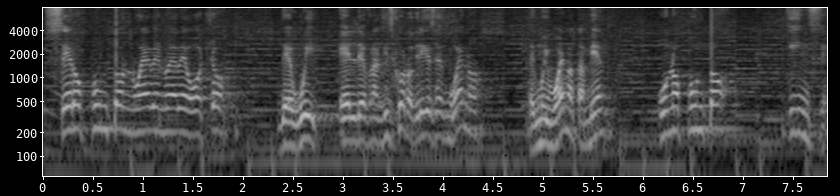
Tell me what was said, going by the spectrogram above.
0.998 de whip. El de Francisco Rodríguez es bueno, es muy bueno también. 1.15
